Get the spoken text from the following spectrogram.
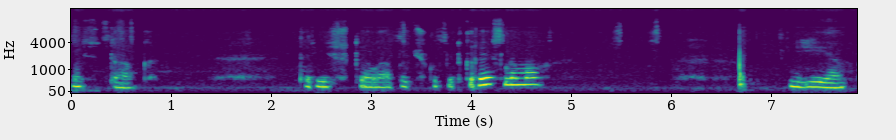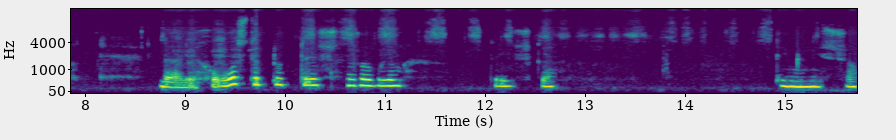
ось так. Трішки лапочку підкреслимо. Є. Далі хвостик тут теж зроблю трішки темніше.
